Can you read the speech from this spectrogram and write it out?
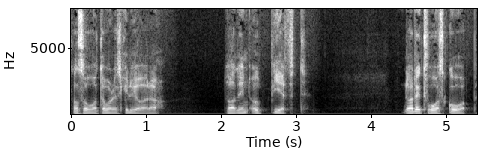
som sa åt vad du skulle göra. Du hade en uppgift. Du hade två skåp.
